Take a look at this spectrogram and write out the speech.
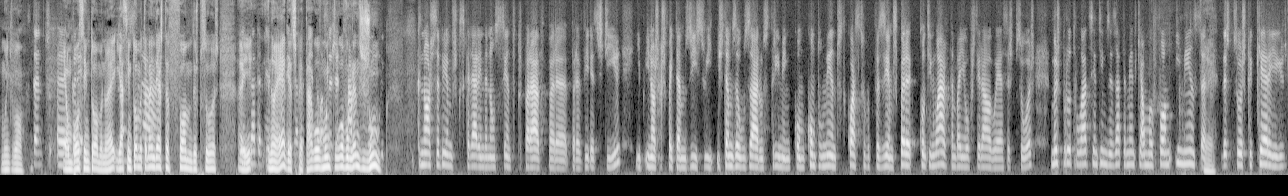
Muito bom. Portanto, uh, é um bom sintoma, não é? E há sintoma será... também desta fome das pessoas, aí, não é? Desse espetáculo, houve, muito, seja, houve um grande jejum. Público que nós sabemos que se calhar ainda não se sente preparado para, para vir assistir e, e nós respeitamos isso e, e, estamos a usar o streaming como complemento de quase tudo o que fazemos para continuar também a oferecer algo a essas pessoas, mas por outro lado sentimos exatamente que há uma fome imensa é. das pessoas que querem ir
